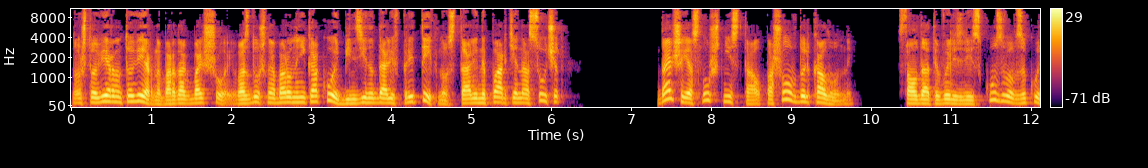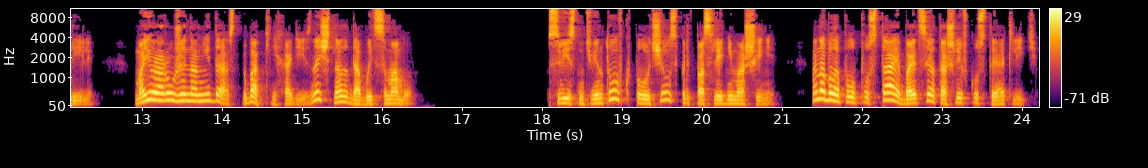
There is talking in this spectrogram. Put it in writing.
«Но что верно, то верно, бардак большой. Воздушной обороны никакой, бензина дали впритык, но Сталин и партия нас учат...» Дальше я слушать не стал, пошел вдоль колонны. Солдаты вылезли из кузова, закурили. Майор оружие нам не даст, к бабке не ходи, значит, надо добыть самому. Свистнуть винтовку получилось в предпоследней машине. Она была полупустая, бойцы отошли в кусты отлить.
